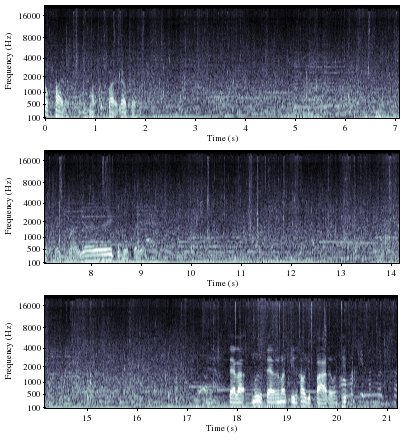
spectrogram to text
ตกปลายเลยมาตกปลายแล้วแต่ตกเล็กปลาใหญ่ตกเล็กปลาใหญ่ แต่ละมือแต่ละมากินข้าวอยู่ป่าแต่วันออาทิอตกย์ มากินมันมึนซะ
